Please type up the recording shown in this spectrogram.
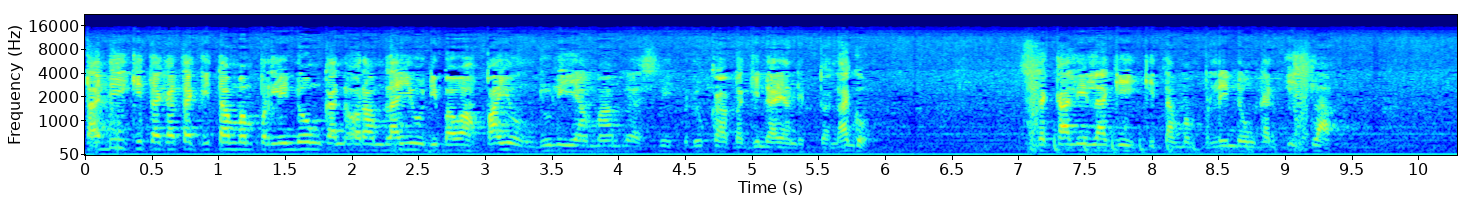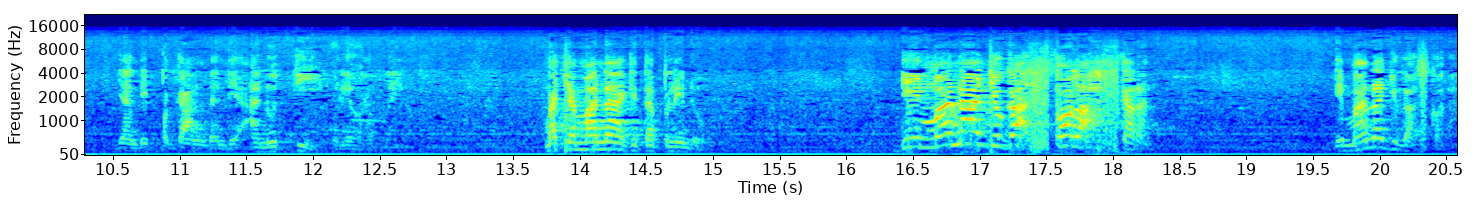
Tadi kita kata kita memperlindungkan orang Melayu di bawah payung Duli Yang Maha Seri Peduka Baginda Yang di-Pertuan Agong sekali lagi kita memperlindungkan Islam yang dipegang dan dianuti oleh orang Melayu. Macam mana kita pelindung? Di mana juga sekolah sekarang? Di mana juga sekolah?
